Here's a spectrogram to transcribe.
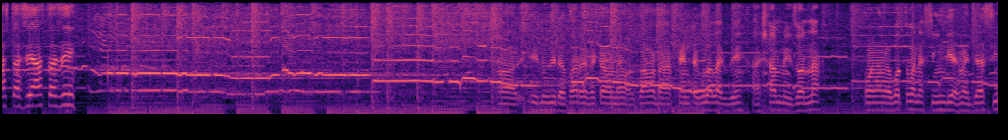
আসতেছি আসতেছি। আর এই নদীটা পার হওয়ার কারণে আমার জামাটা প্যান্টটা গুলা লাগবে, আর সামনে ঝর্ণা। ওখানে আমরা বর্তমানে আছি ইন্ডিয়ার মধ্যে আছি।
